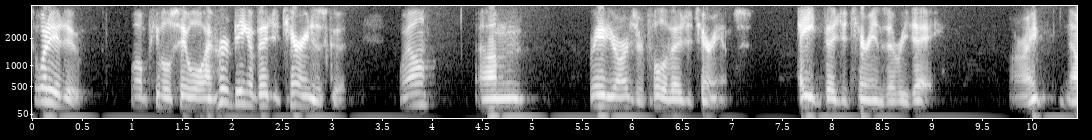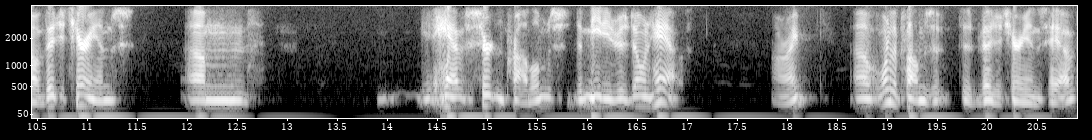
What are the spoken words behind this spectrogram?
so what do you do? Well, people say, "Well, I heard being a vegetarian is good." Well, um, graveyards are full of vegetarians. I eat vegetarians every day. All right. Now, vegetarians um, have certain problems that meat eaters don't have. All right. Uh, one of the problems that, that vegetarians have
